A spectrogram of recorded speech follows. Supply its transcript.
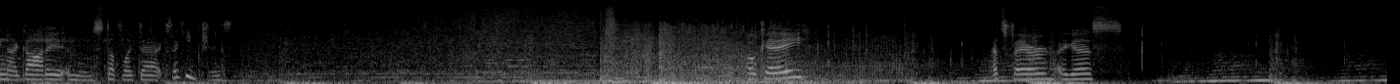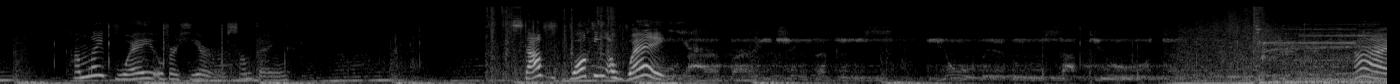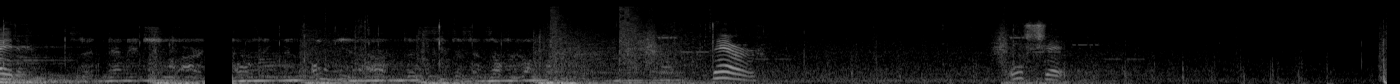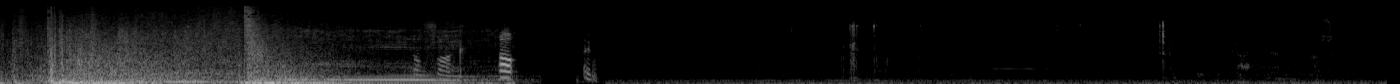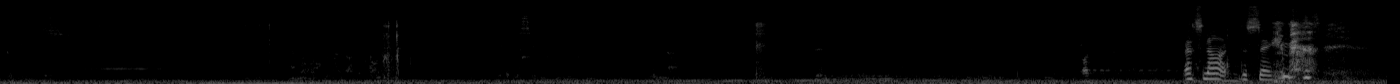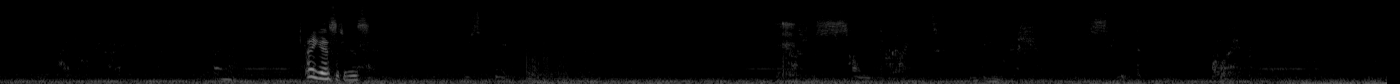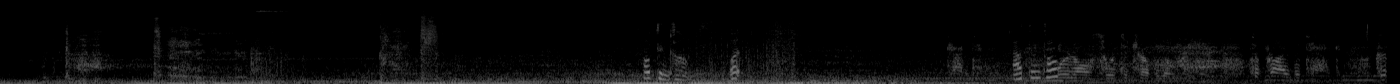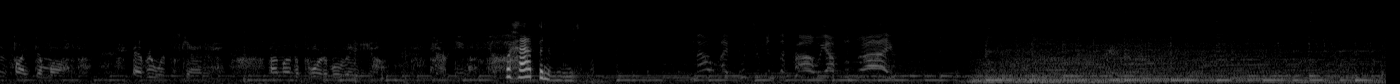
saying I got it and stuff like that, because I keep jinxing. Okay. That's fair, I guess. Come like way over here or something. Stop walking away! Hide! There. Oh shit. Oh fuck. Oh. I... That's not the same. I guess it is. Doesn't sound right in English. Say it correctly. Altenkampf. What? Captain, Altenkampf? we're in all sorts of trouble over here. Surprise attack. Couldn't fight them off. Everyone's scattered. I'm on the portable radio. What happened to me? Now I put you in the car. We have to drive.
